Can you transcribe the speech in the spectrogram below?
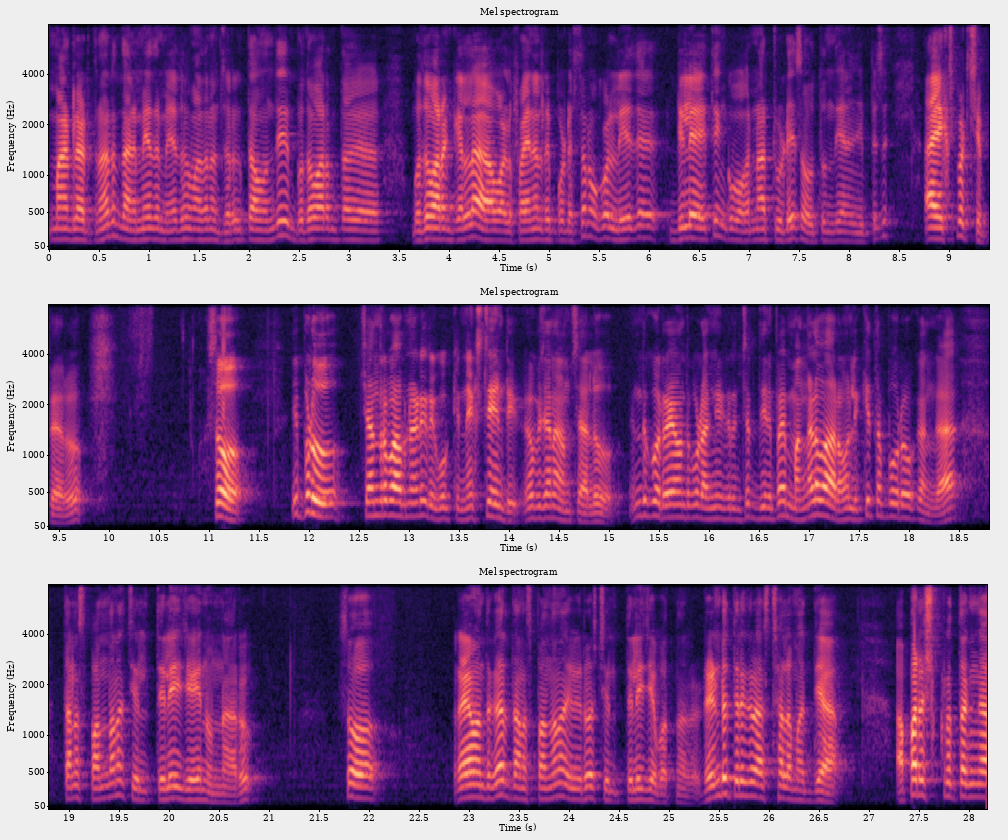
మాట్లాడుతున్నారు. దాని మీద మేధోమదనం జరుగుతూ ఉంది. బుధవారం త- బుధవారం కల్లా వాళ్ళు ఫైనల్ రిపోర్ట్ ఇస్తారు. ఒకవేళ లేదా డిలే అయితే ఇంకో వన్ ఆర్ టూ డేస్ అవుతుంది అని చెప్పేసి ఆ ఎక్స్పర్ట్స్ చెప్పారు. సో ఇప్పుడు చంద్రబాబు నాయుడు ఓకే నెక్స్ట్ ఏంటి? విభజన అంశాలు. ఎందుకు రేవంత్ కూడా అంగీకరించారు. దీనిపై మంగళవారం లిఖితపూర్వకంగా తన స్పందన తెలియజేయనున్నారు. సో రేవంత్ గారు తన స్పందన ఈరోజు తెలియజేయబోతున్నారు. రెండు తెలుగు రాష్ట్రాల మధ్య అపరిష్కృతంగా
